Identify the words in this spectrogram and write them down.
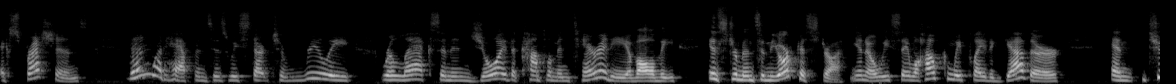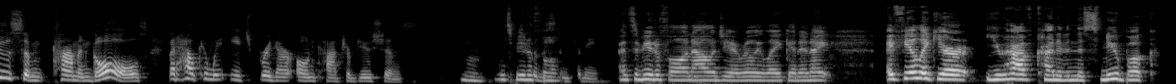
expressions, then what happens is we start to really relax and enjoy the complementarity of all the instruments in the orchestra. You know, we say, well, how can we play together and choose some common goals, but how can we each bring our own contributions? Mm, it's beautiful. It's a beautiful analogy. I really like it. And I I feel like you're you have kind of in this new book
